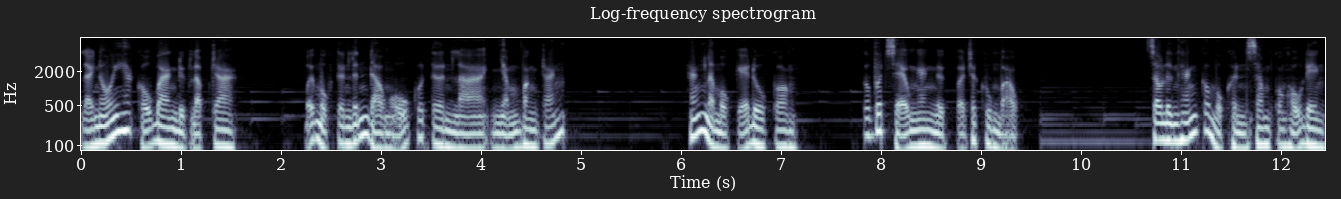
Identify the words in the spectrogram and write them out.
Lại nói hắc khẩu bang được lập ra Bởi một tên lính đào ngũ có tên là Nhậm Văn Tráng. Hắn là một kẻ đô con có vết sẹo ngang ngực và rất hung bạo. Sau lưng hắn có một hình xăm con hổ đen,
